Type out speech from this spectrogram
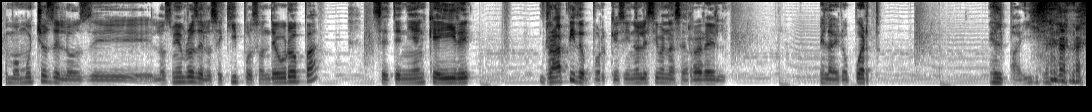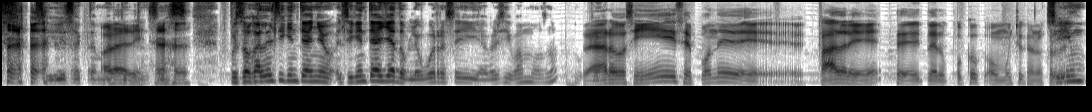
como muchos de los de los miembros de los equipos son de Europa, se tenían que ir rápido porque si no les iban a cerrar el, el aeropuerto. El país. sí, exactamente. Entonces, pues ojalá el siguiente año, el siguiente haya WRC y a ver si vamos, ¿no? Claro, sí, se pone padre, ¿eh? De lo poco o mucho que me acuerdo. Sí,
